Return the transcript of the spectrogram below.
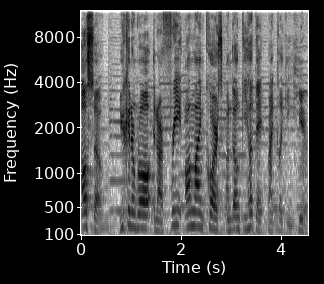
Also, you can enroll in our free online course on Don Quixote by clicking here.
